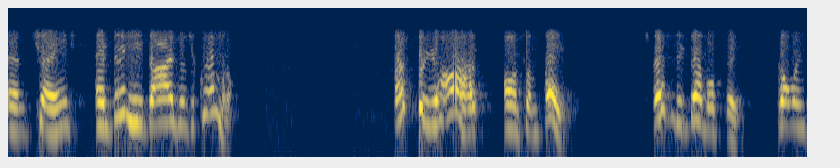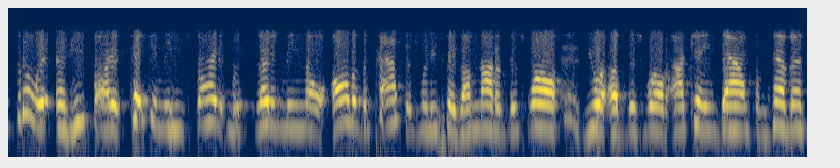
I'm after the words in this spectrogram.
and change, and then he dies as a criminal. That's pretty hard on some faith, especially devil faith. Going through it, and he started taking me. He started with letting me know all of the passage when he says, "I'm not of this world. You are of this world. I came down from heaven.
